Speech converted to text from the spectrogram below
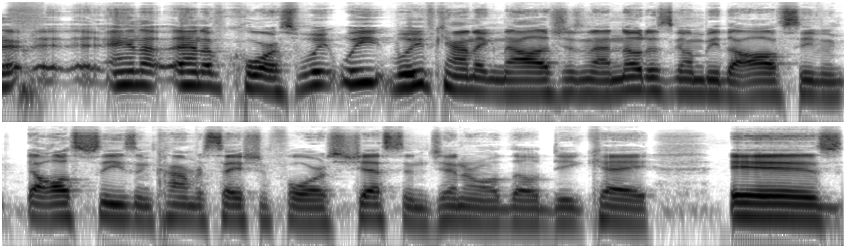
Eh, eh, eh, and uh, and of course we we we've kind of acknowledged this, and I know this is going to be the off season off season conversation for us, just in general though. DK is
